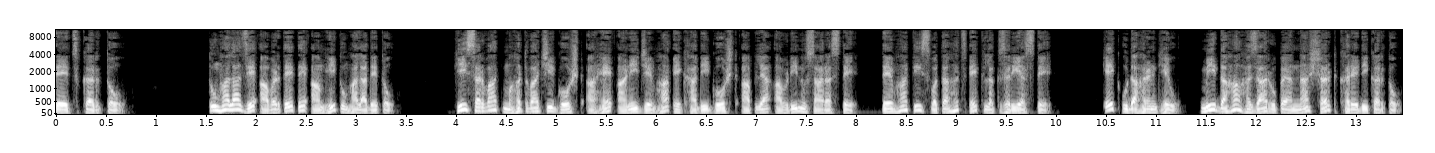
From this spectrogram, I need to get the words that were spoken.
तेच करतो. तुम्हाला जे आवडते ते आम्ही तुम्हाला देतो. ही सर्वात महत्वाची गोष्ट आहे आणि जेव्हा एखादी गोष्ट आपल्या आवडीनुसार असते तेव्हा ती स्वतःच एक लक्झरी असते. एक उदाहरण घेऊ. मी दहा हजार रुपयांना शर्ट खरेदी करतो.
